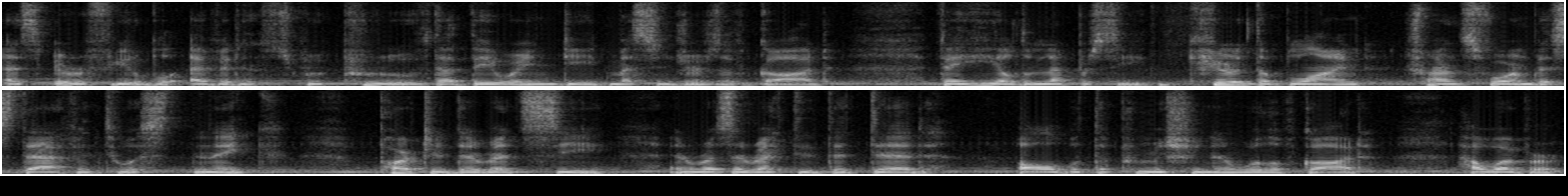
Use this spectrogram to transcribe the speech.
as irrefutable evidence to prove that they were indeed messengers of God. They healed leprosy, cured the blind, transformed a staff into a snake, parted the Red Sea, and resurrected the dead, all with the permission and will of God. However,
